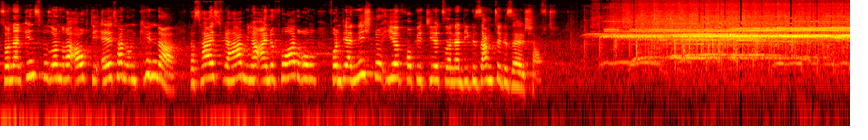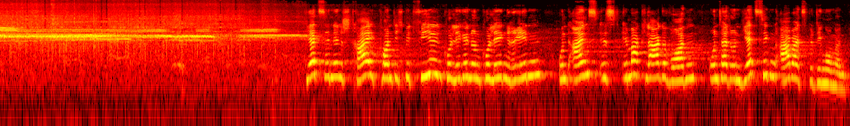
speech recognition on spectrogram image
sondern insbesondere auch die Eltern und Kinder. Das heißt, wir haben hier eine Forderung, von der nicht nur ihr profitiert, sondern die gesamte Gesellschaft. Jetzt in den Streik konnte ich mit vielen Kolleginnen und Kollegen reden und eins ist immer klar geworden, unter den jetzigen Arbeitsbedingungen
